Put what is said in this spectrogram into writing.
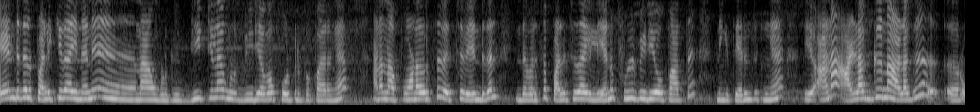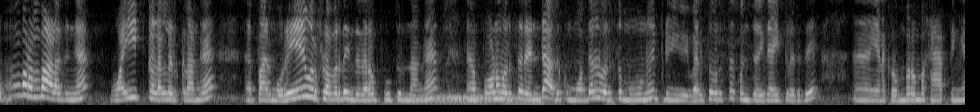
வேண்டுதல் பழிக்குதா என்னென்னு நான் உங்களுக்கு டீட்டெயிலாக உங்களுக்கு வீடியோவாக போட்டிருப்பேன் பாருங்கள் ஆனால் நான் போன வருஷம் வச்ச வேண்டுதல் இந்த வருஷம் பழிச்சுதா இல்லையான்னு ஃபுல் வீடியோவை பார்த்து நீங்கள் தெரிஞ்சுக்குங்க. ஆனால் அழகுன்னு அழகு ரொம்ப ரொம்ப அழகுங்க. ஒயிட் கலரில் இருக்கிறாங்க. பாருங்கள் ஒரே ஒரு ஃப்ளவர் தான் இந்த தடவை பூத்துருந்தாங்க. போன வருஷம் ரெண்டு அதுக்கு முதல் வருஷம் மூணு இப்படி வருஷம் வருஷம் கொஞ்சம் இதாகிட்டு வருது. எனக்கு ரொம்ப ரொம்ப ஹாப்பிங்க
